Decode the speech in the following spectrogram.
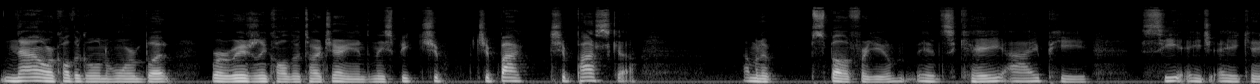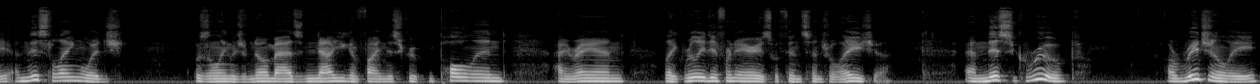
now are called the Golden Horde, but were originally called the Tartarians, and they speak Chip, Chipaska. I'm to spell it for you. It's K I P C H A K. And this language was a language of nomads. Now you can find this group in Poland, Iran, like really different areas within Central Asia. And this group originally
